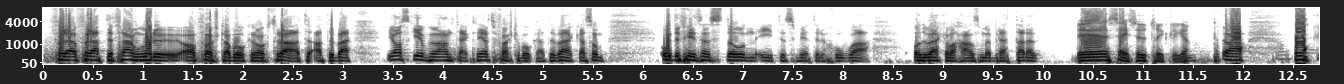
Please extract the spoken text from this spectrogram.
För, för att det framgår av första boken också, tror jag, att, att det, jag skrev på anteckningar efter första boken att det verkar som och det finns en Stone Eater som heter Hoa. Och det verkar vara han som är berättaren. Det sägs uttryckligen. Ja, och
